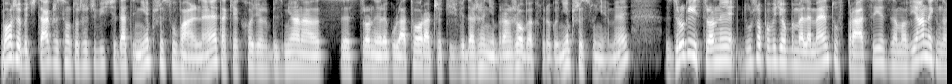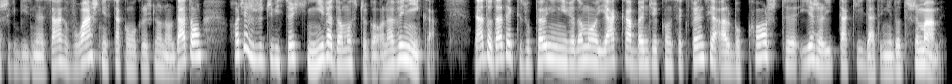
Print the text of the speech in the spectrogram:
Może być tak, że są to rzeczywiście daty nieprzesuwalne, tak jak chociażby zmiana ze strony regulatora, czy jakieś wydarzenie branżowe, którego nie przesuniemy. Z drugiej strony, dużo powiedziałbym elementów pracy jest zamawianych w naszych biznesach właśnie z taką określoną datą, chociaż w rzeczywistości nie wiadomo z czego ona wynika. Na dodatek zupełnie nie wiadomo, jaka będzie konsekwencja albo koszt, jeżeli takiej daty nie dotrzymamy.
